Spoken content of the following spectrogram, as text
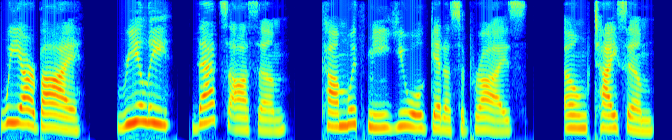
We are by. Really? That's awesome. Come with me, you will get a surprise. Oh, Tyson.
